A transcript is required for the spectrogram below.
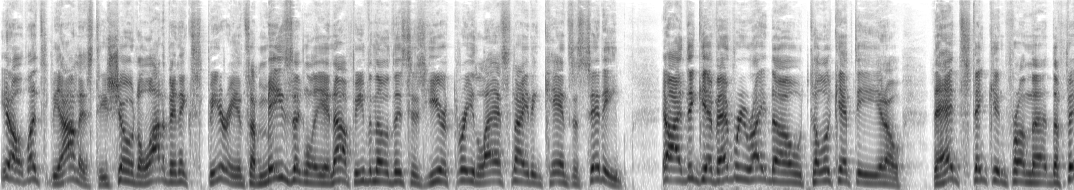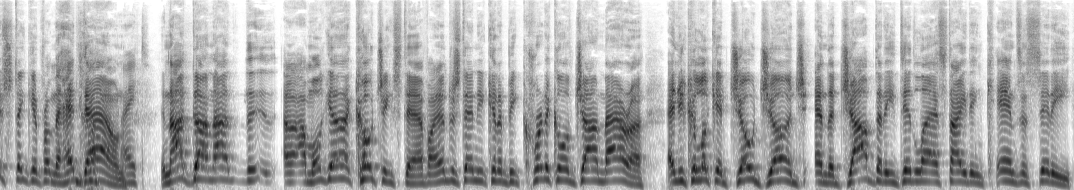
you know, let's be honest, he showed a lot of inexperience, amazingly enough, even though this is year three last night in Kansas City. You know, I think you have every right, though, to look at the, you know, the head stinking from the the fish stinking from the head down. right. And not done. Not, uh, I'm looking at that coaching staff. I understand you're going to be critical of John Mara, and you can look at Joe Judge and the job that he did last night in Kansas City.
